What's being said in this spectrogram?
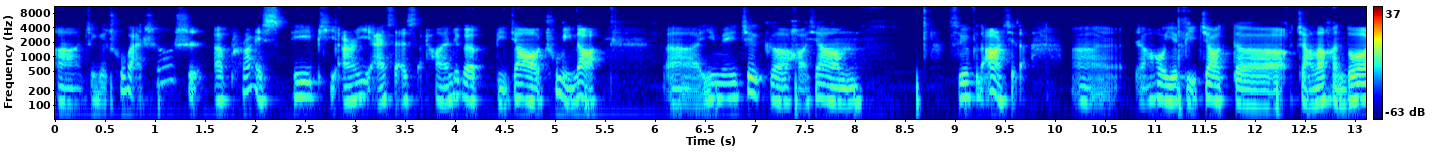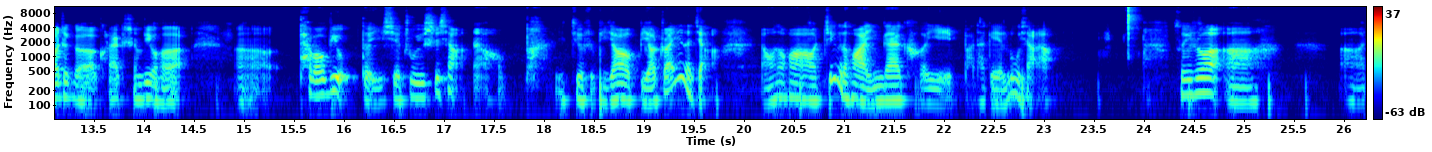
啊，这个出版商是 Apress A P R E S S，好像这个比较出名的啊，呃，因为这个好像 Swift 二写的，呃，然后也比较的讲了很多这个 Collection View 和呃 Table View 的一些注意事项，然后就是比较比较专业的讲。然后的话，这个的话应该可以把它给录下来啊。所以说啊啊，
